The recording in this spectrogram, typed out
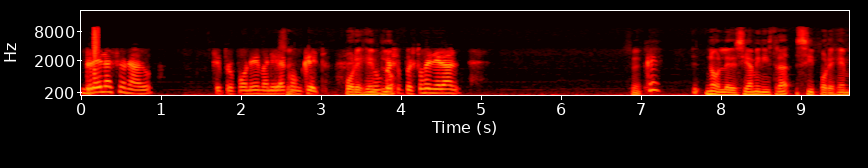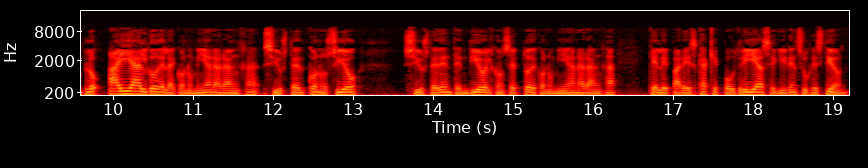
relacionado se propone de manera Sí. concreta. Por ejemplo- un presupuesto general. Sí. ¿Qué? No, le decía, ministra, si por ejemplo hay algo de la economía naranja, si usted conoció, si usted entendió el concepto de economía naranja, que le parezca que podría seguir en su gestión.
